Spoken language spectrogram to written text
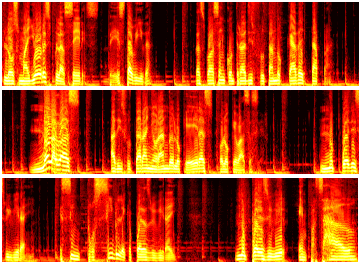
Los mayores placeres de esta vida las vas a encontrar disfrutando cada etapa. No la vas a disfrutar añorando lo que eras o lo que vas a hacer. No puedes vivir ahí. Es imposible que puedas vivir ahí. No puedes vivir en pasado,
